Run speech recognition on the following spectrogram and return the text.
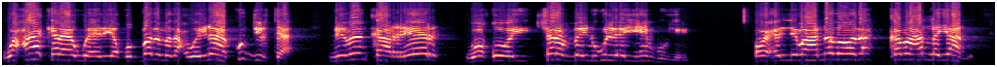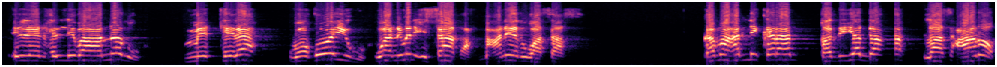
Waxaa kalaa weheliya khudbada madaxweynaha ku jirta nimanka reer waqooyi sharaf bay nagu leeyihiin buu yidhi. Oo xildhibaanadooda kama hadlayaan. Ilaan xildhibaanadu metela waqooyigu waa niman isaaq ah. Macnaheedu waa saas. Kama hadli karaan qadiyadda laascaanood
